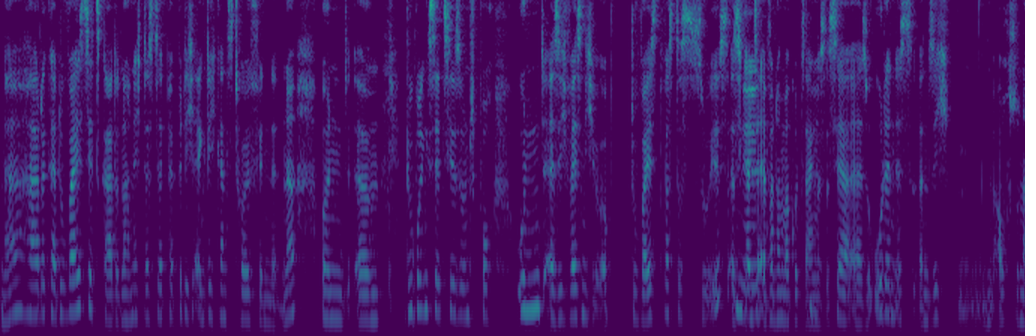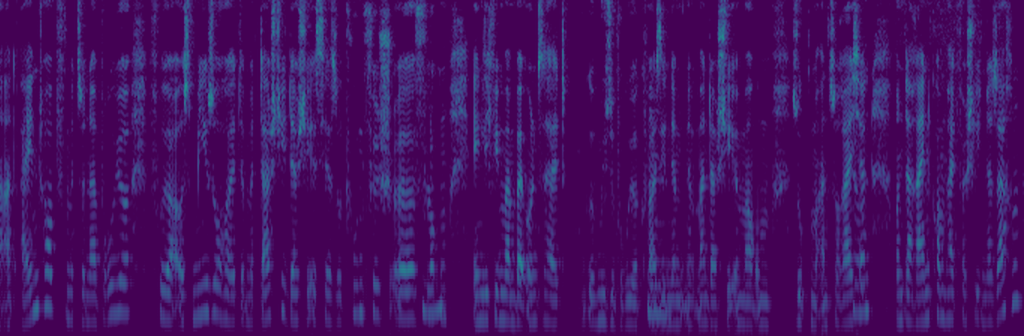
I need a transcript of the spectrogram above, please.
ne, Haruka, du weißt jetzt gerade noch nicht, dass der Peppe dich eigentlich ganz toll findet. Ne? Und ähm, du bringst jetzt hier so einen Spruch und, also ich weiß nicht, ob du weißt, was das so ist? Also ich nee. kann es ja einfach nochmal kurz sagen. Das ist ja, also Oden ist an sich mm, auch so eine Art Eintopf mit so einer Brühe. Früher aus Miso, heute mit Dashi. Dashi ist ja so Thunfischflocken. Äh, mhm. Ähnlich wie man bei uns halt Gemüsebrühe quasi mhm. nimmt, nimmt man Dashi immer, um Suppen anzureichern. Ja. Und da rein kommen halt verschiedene Sachen.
